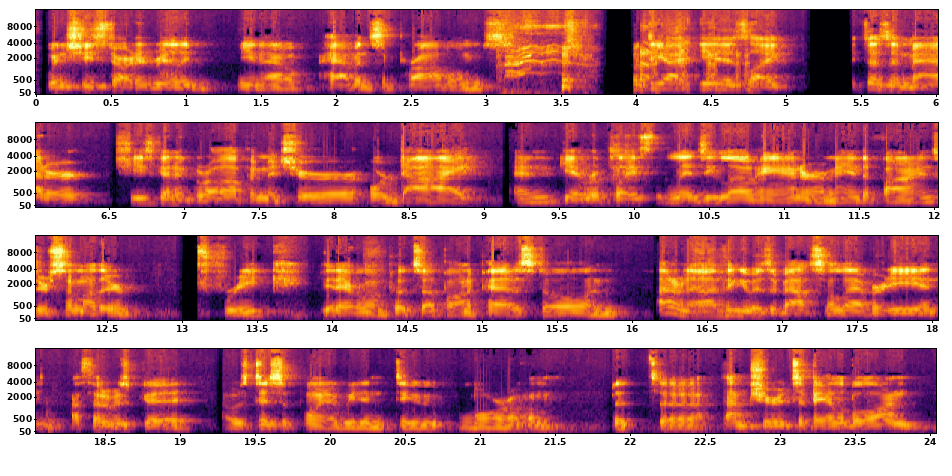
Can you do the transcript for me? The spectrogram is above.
when she started really, you know, having some problems. but the idea is like, it doesn't matter. She's going to grow up and mature or die and get replaced with Lindsay Lohan or Amanda Bynes or some other freak that everyone puts up on a pedestal. And I don't know. I think it was about celebrity and I thought it was good. I was disappointed we didn't do more of them. But uh, I'm sure it's available on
